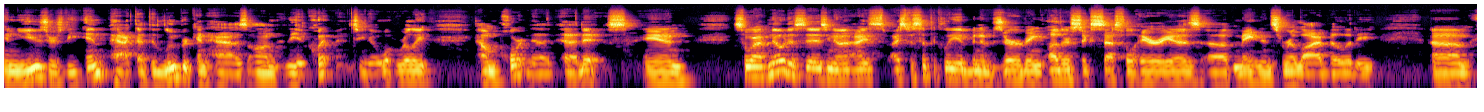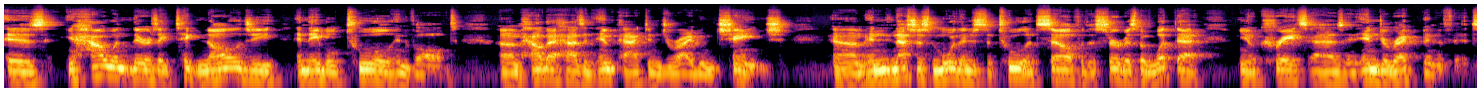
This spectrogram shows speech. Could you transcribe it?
end users the impact that the lubricant has on the equipment. You know what really how important that, is, and so what I've noticed is, you know, I, I specifically have been observing other successful areas of maintenance and reliability. Um, is you know, how when there's a technology enabled tool involved, um, how that has an impact in driving change. Um, and that's just more than just the tool itself or the service, but what that you know creates as an indirect benefit.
